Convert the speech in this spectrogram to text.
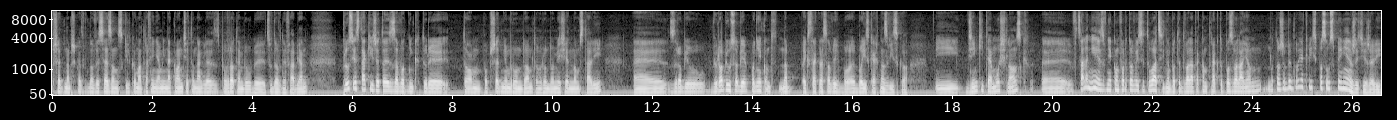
wszedł na przykład w nowy sezon z kilkoma trafieniami na koncie, to nagle z powrotem byłby cudowny Fabian. Plus jest taki, że to jest zawodnik, który tą poprzednią rundą, tą rundą jesienną w stali, E, zrobił, wyrobił sobie poniekąd na ekstraklasowych boiskach nazwisko. I dzięki temu Śląsk e, wcale nie jest w niekomfortowej sytuacji, no bo te dwa lata kontraktu pozwalają na to, żeby go w jakiś sposób spieniężyć, jeżeli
